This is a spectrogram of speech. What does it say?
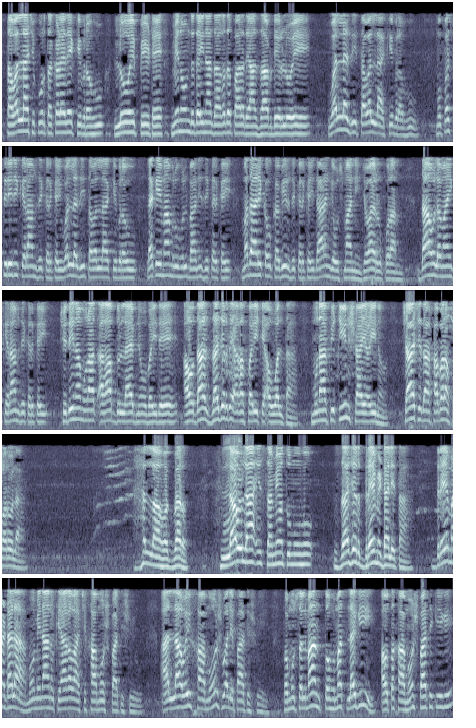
تولا چې پورته کړه دې کبره لوی پیټه منهم د دینا داغه د پاره د عذاب ډیر لوی والذي تولا کبره مفسرین کرام ذکر کوي والذي تولا کبره لکه امام روح البانی ذکر کوي مدارک او کبیر ذکر کوي دارنګ عثماني جواهر القرآن دا علماء کرام ذکر کوي چې دینه مراد هغه عبد الله ابن ابي ده او دا زجر ده هغه فریق اول ته منافقین شایعین چا چې دا خبره خوروله الله اکبر لولا اسمعتموه زجر درې مډاله تا درې مډاله مؤمنانو کې هغه وا چې خاموش پاتې شو الله وی خاموش ولې پاتې شوی په مسلمان تهمت لګي او ته خاموش پاتې کیږي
